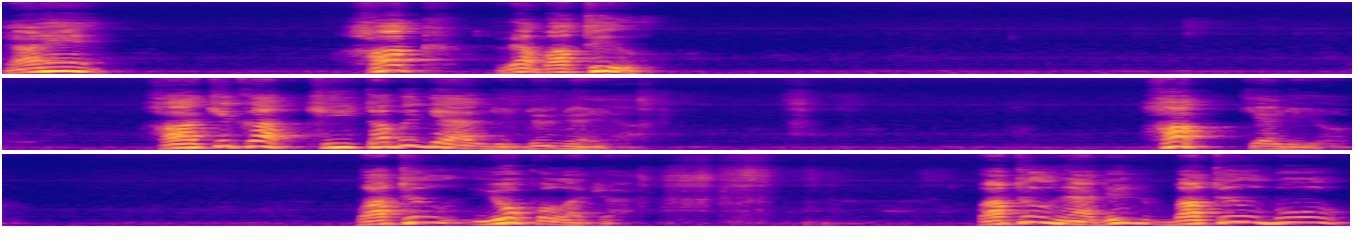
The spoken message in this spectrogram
Yani hak ve batıl hakikat kitabı geldi dünyaya. Hak geliyor. Batıl yok olacak. Batıl nedir? Batıl bu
